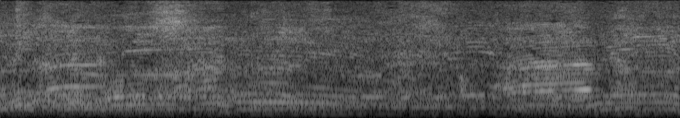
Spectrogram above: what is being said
الله آمين.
